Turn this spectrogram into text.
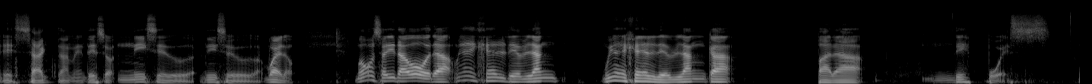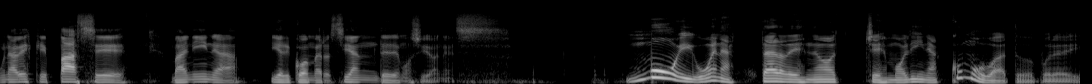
Exactamente, eso ni se duda, ni se duda. Bueno, vamos a ir ahora. Voy a dejar el de Blanca, voy a dejar el de Blanca para después. Una vez que pase Manina y el comerciante de emociones. Muy buenas tardes, noches, Molina. ¿Cómo va todo por ahí?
